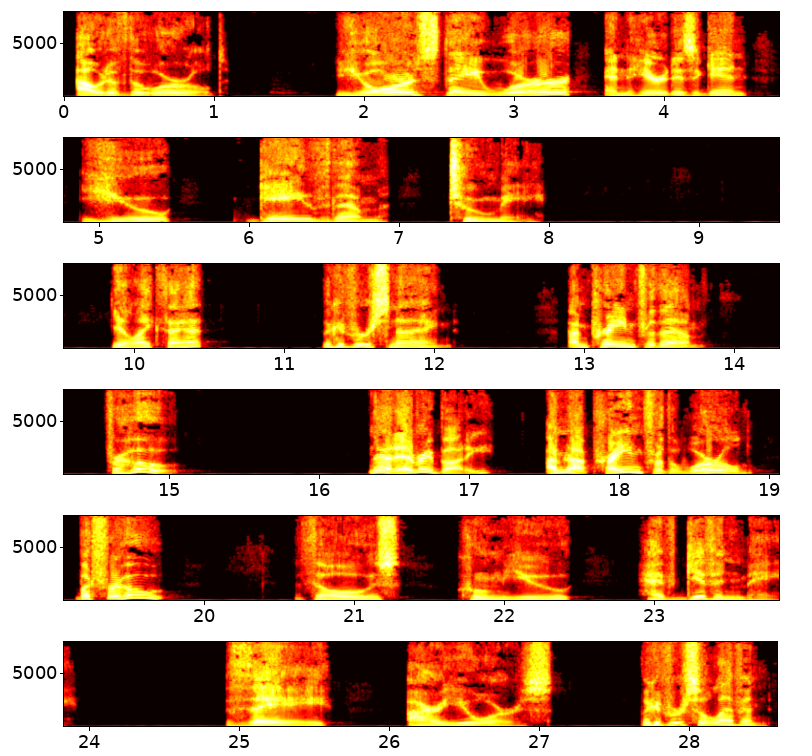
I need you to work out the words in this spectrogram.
out of the world. Yours they were, and here it is again. You gave them to me. You like that? Look at verse 9. I'm praying for them. For who? Not everybody. I'm not praying for the world. But for who? Those whom you have given me. They are yours. Look at verse 11.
